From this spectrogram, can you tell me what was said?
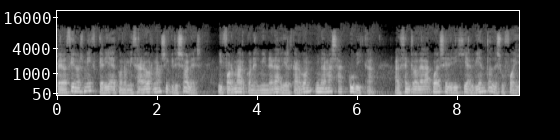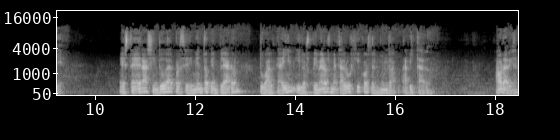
Pero Cyrus Smith quería economizar hornos y crisoles y formar con el mineral y el carbón una masa cúbica al centro de la cual se dirigía el viento de su fuelle. Este era sin duda el procedimiento que emplearon Tubalcaín y los primeros metalúrgicos del mundo habitado. Ahora bien,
